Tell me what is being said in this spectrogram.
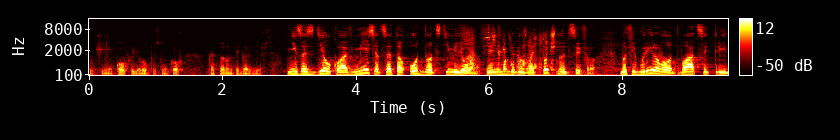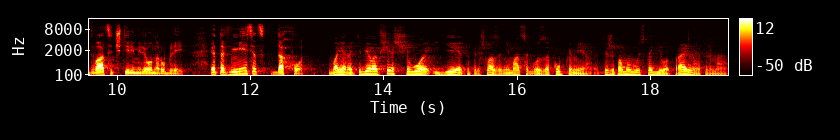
учеников или выпускников, которым ты гордишься? Не за сделку, а в месяц это от 20 миллионов. Я не могу назвать точную цифру, но фигурировало 23-24 миллиона рублей. Это в месяц доход. Валера, тебе вообще с чего идея это пришла заниматься госзакупками? Ты же, по-моему, из Тагила, правильно я понимаю?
